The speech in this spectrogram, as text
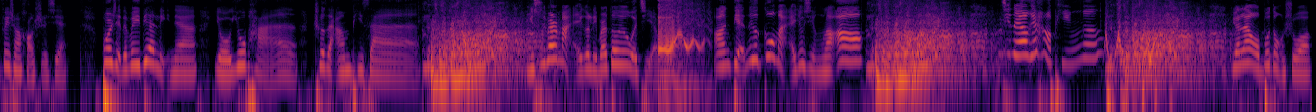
非常好实现。波儿姐的微店里呢有 U 盘、车载 MP 三，你随便买一个，里边都有我节目啊。你点那个购买就行了啊，记得要给好评啊。原来我不懂说，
